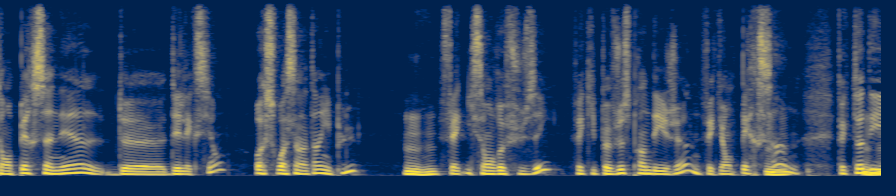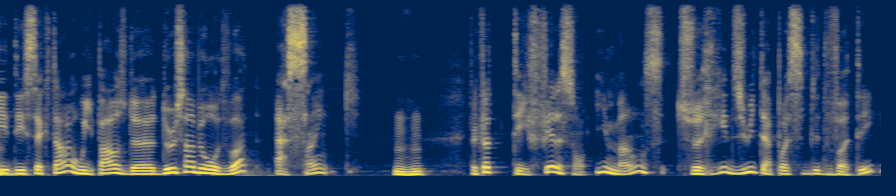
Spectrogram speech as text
ton personnel d'élection a 60 ans et plus. Mhm. Fait qu'ils sont refusés. Fait qu'ils peuvent juste prendre des jeunes. Fait qu'ils n'ont personne. Mhm. Fait que tu as des, des, secteurs où ils passent de 200 bureaux de vote à 5. Fait que là, tes fils sont immenses. Tu réduis ta possibilité de voter.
